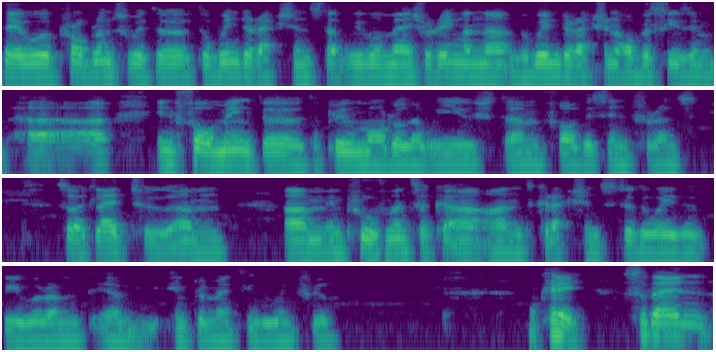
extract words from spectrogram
There were problems with the, the wind directions that we were measuring, and the, the wind direction obviously is in, uh, informing the, the plume model that we used um, for this inference. So it led to um, um, improvements and corrections to the way that we were implementing the wind field. Okay, so then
